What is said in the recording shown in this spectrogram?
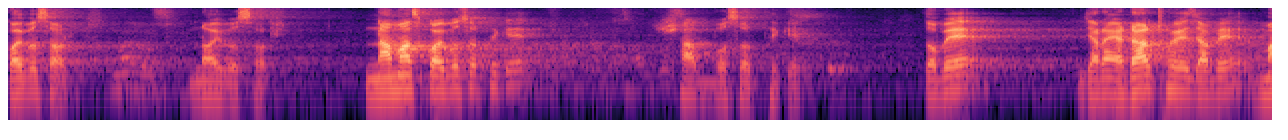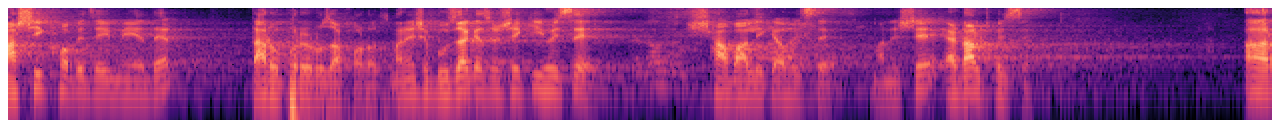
কয় বছর? নয় বছর। নামাজ কয় বছর থেকে? সাত বছর থেকে। তবে যারা অ্যাডাল্ট হয়ে যাবে, মাসিক হবে যেই মেয়েদের, তার উপরে রোজা ফরজ। মানে সে বোঝা গেছে সে কি হয়েছে সাবালিকা হয়েছে মানে সে অ্যাডাল্ট হয়েছে আর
